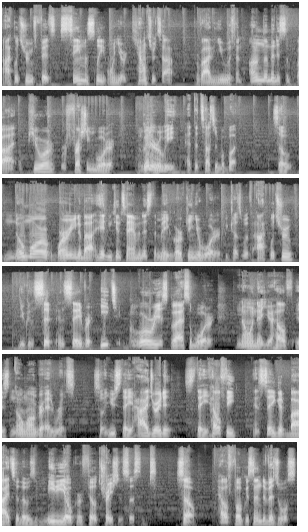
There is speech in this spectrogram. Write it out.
AquaTru fits seamlessly on your countertop, providing you with an unlimited supply of pure, refreshing water literally at the touch of a button. So, no more worrying about hidden contaminants that may lurk in your water because with AquaTru, you can sip and savor each glorious glass of water knowing that your health is no longer at risk. So, you stay hydrated, stay healthy, and say goodbye to those mediocre filtration systems. So, health focused individuals,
